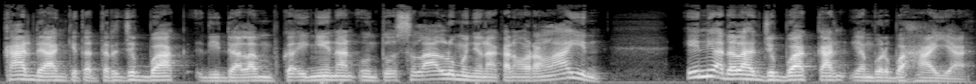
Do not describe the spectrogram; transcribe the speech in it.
kadang kita terjebak di dalam keinginan untuk selalu menyenangkan orang lain. Ini adalah jebakan yang berbahaya.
